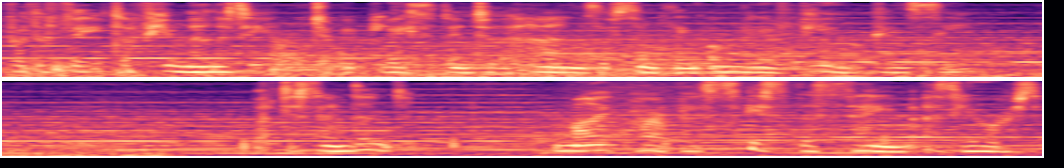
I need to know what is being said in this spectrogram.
for the fate of humanity to be placed into the hands of something only a few can see. But Descendant, my purpose is the same as yours.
